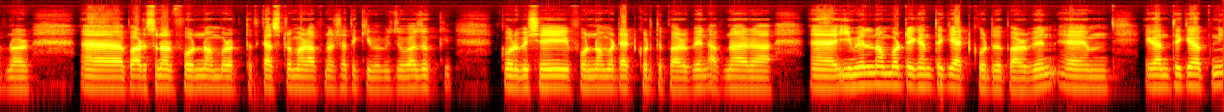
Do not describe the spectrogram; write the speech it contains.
আপনার পার্সোনাল ফোন নম্বর অর্থাৎ কাস্টমার আপনার সাথে কীভাবে যোগাযোগ করবে, সেই ফোন নম্বরটা অ্যাড করতে পারবেন। আপনার ইমেল নম্বরটা এখান থেকে অ্যাড করতে পারবেন। এখান থেকে আপনি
